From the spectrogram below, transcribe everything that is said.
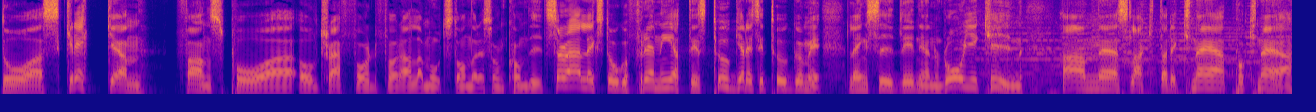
då skräcken fanns på eh, Old Trafford för alla motståndare som kom dit. Sir Alex stod och frenetiskt tuggade sitt tuggummi längs sidlinjen. Roy Keane, han eh, slaktade knä på knä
